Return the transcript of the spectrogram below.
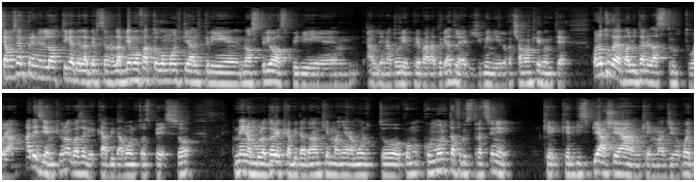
siamo sempre nell'ottica della persona. L'abbiamo fatto con molti altri nostri ospiti, eh, allenatori e preparatori atletici, quindi lo facciamo anche con te. Quando tu vai a valutare la struttura, ad esempio, una cosa che capita molto spesso a me in ambulatorio è capitato anche in maniera molto, con, con molta frustrazione che, che, dispiace anche, immagino. Poi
